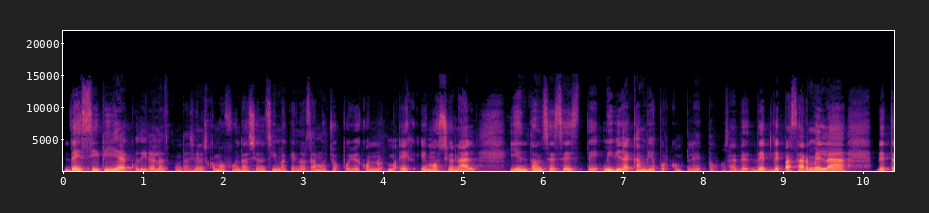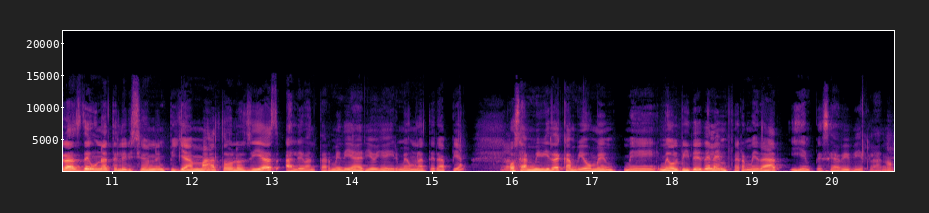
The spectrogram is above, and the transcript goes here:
decidí acudir a las fundaciones como Fundación CIMA, que nos da mucho apoyo e emocional, y entonces este, mi vida cambió por completo. O sea, de, de, de pasármela detrás de una televisión en pijama todos los días a levantarme diario y a irme a una terapia. Claro. O sea, mi vida cambió, me, me, me, olvidé de la enfermedad y empecé a vivirla, ¿no?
